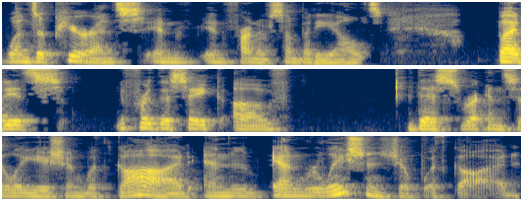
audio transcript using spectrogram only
one's appearance in in front of somebody else, but it's for the sake of this reconciliation with God and and relationship with God.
